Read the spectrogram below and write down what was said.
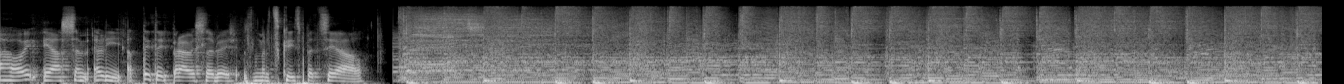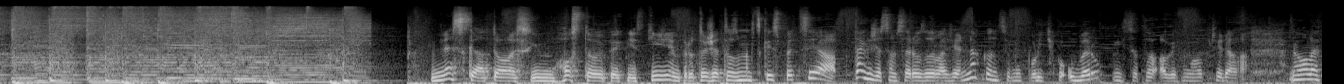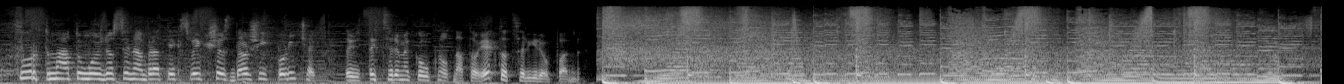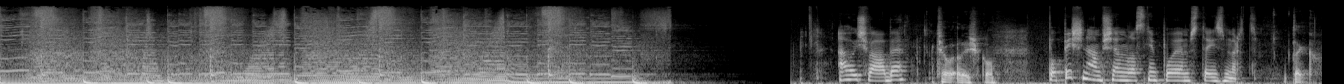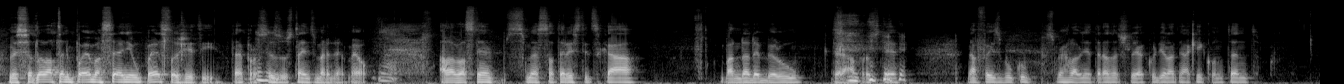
Ahoj, já jsem Elí a ty teď právě sleduješ Zmrdský speciál. Dneska to ale svým hostovi pěkně stížím, protože to zmrzký speciál. Takže jsem se rozhodla, že na konci mu políčko uberu, místo toho, abych mu ho přidala. No ale furt má tu možnost si nabrat těch svých šest dalších políček. Takže teď se jdeme kouknout na to, jak to celý dopadne. Ahoj Švábe. Čau Eliško. Popiš nám všem vlastně pojem stej zmrt. Tak vysvětlovat ten pojem asi není úplně složitý. To je prostě mm-hmm. zůstaň zmrdem, jo. No. Ale vlastně jsme satiristická banda debilů, která prostě na Facebooku jsme hlavně teda začali jako dělat nějaký content,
